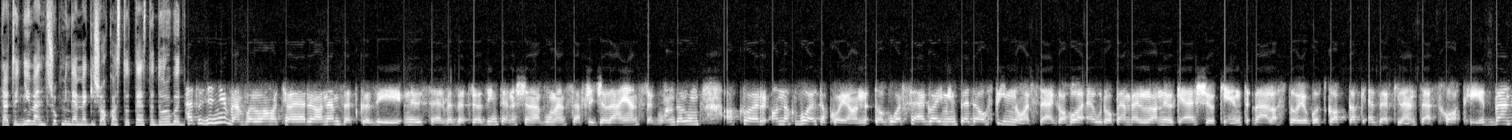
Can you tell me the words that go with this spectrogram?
Tehát, hogy nyilván sok minden meg is akasztotta ezt a dolgot. Hát ugye nyilvánvalóan, hogyha erre a nemzetközi nőszervezetre, az International Women Suffrage Alliance-re gondolunk, akkor annak voltak olyan tagországai, mint például Finnország, ahol Európán belül a nők elsőként választójogot kaptak 1906-7-ben,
